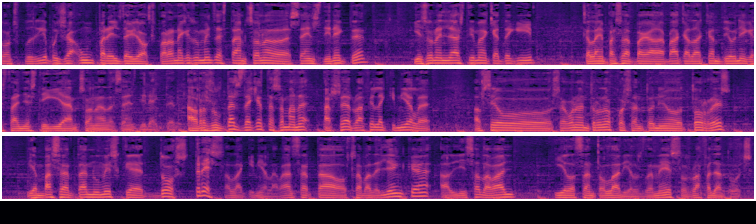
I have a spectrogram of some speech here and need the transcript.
doncs podria pujar un parell de llocs, però en aquests moments està en zona de descens directe i és una llàstima aquest equip que l'any passat va quedar campió i aquest any estigui ja en zona de descens directe. Els resultats d'aquesta setmana, per cert, va fer la quiniela el seu segon entrenador, José Antonio Torres, i en va acertar només que dos, tres a la quiniela. Va encertar el Sabadellenca, el Lliçà de Vall i el Santa Eulària. Els demés els va fallar tots.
